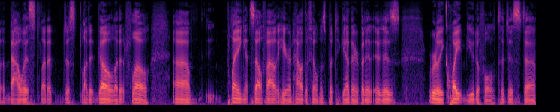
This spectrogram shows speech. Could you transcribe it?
uh, Taoist. Let it just let it go, let it flow. Um, playing itself out here and how the film is put together, but it, it is really quite beautiful to just uh,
